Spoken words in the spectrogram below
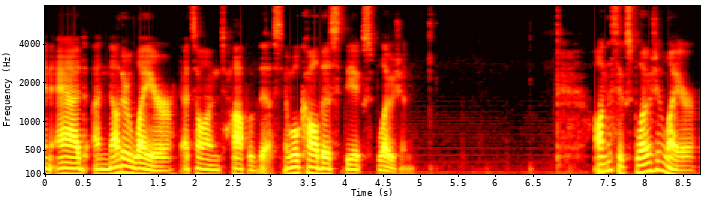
and add another layer that's on top of this. And we'll call this the explosion. On this explosion layer,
